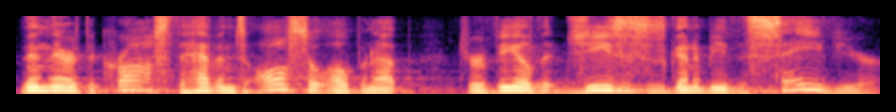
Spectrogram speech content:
Then, there at the cross, the heavens also open up to reveal that Jesus is going to be the Savior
